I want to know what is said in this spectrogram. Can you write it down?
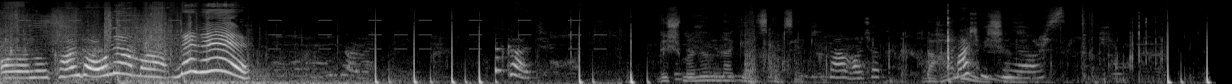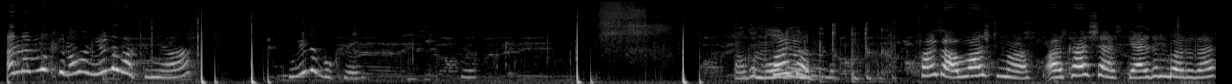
Ananın kanka o ne ama? Ne ne? Kaç. Düşmanınla göz göze. Tamam aç aç. Daha Maç iyi mısın ya? nişanlanırsın. Bakın ama niye de baktın ya? Niye de bakıyorsun? Kanka ne oluyor? Kanka. Allah aşkına. Arkadaşlar geldim bu arada.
